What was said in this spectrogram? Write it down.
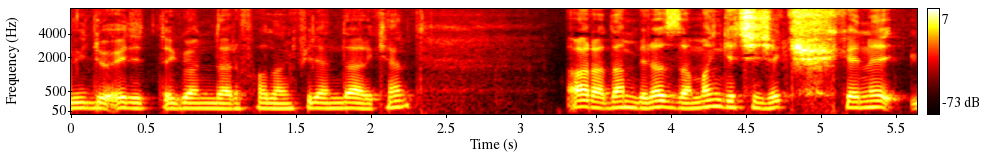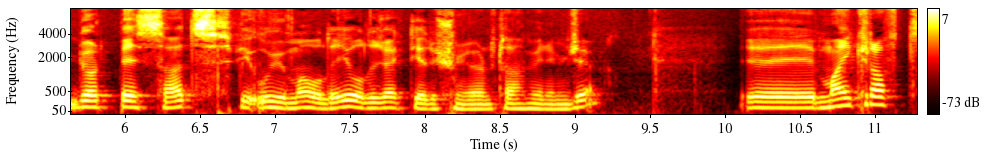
video editle gönder falan filan derken aradan biraz zaman geçecek. Gene 4-5 saat bir uyuma olayı olacak diye düşünüyorum tahminimce. E, Minecraft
